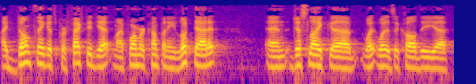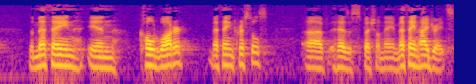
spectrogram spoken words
I don't think it's perfected yet. My former company looked at it, and just like uh, what, what is it called the uh, the methane in cold water, methane crystals. Uh, it has a special name, methane hydrates.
